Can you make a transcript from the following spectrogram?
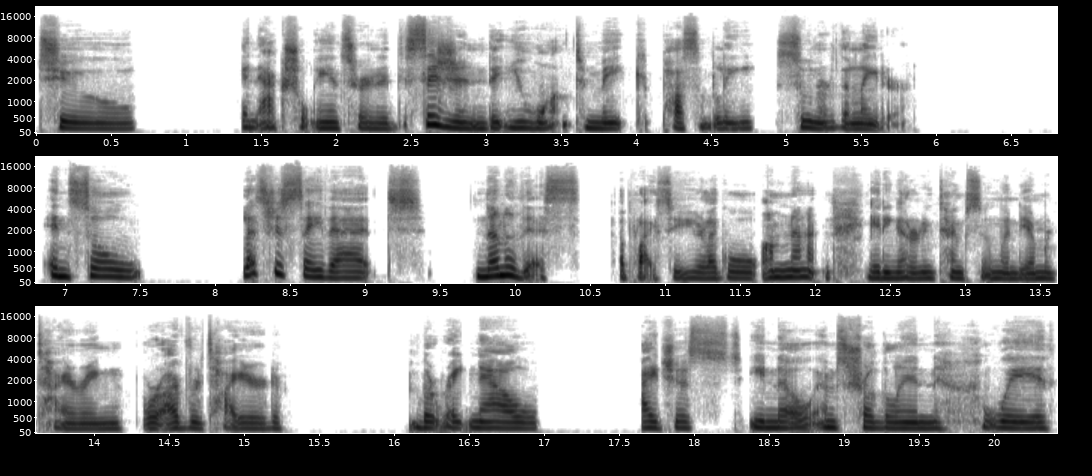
to an actual answer and a decision that you want to make possibly sooner than later. And so let's just say that none of this applies to you. You're like, well, I'm not getting out anytime soon, Wendy. I'm retiring or I've retired. But right now, I just, you know, I'm struggling with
